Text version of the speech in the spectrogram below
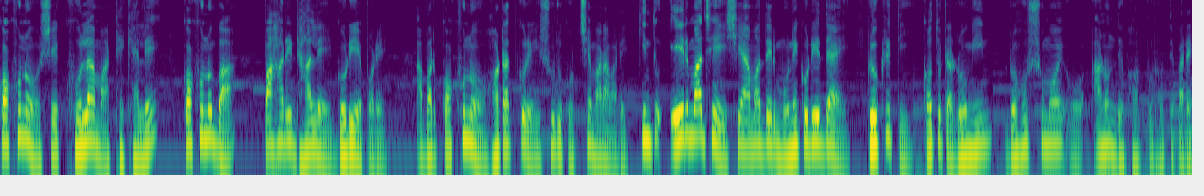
কখনো সে খোলা মাঠে খেলে, কখনো বা পাহাড়ি ঢালে গড়িয়ে পড়ে। আবার কখনো হঠাৎ করে শুরু করছে মারামারি। কিন্তু এর মাঝে সে আমাদের মনে করিয়ে দেয়, প্রকৃতি কতটা রঙিন, রহস্যময় ও আনন্দে ভরপুর হতে পারে।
